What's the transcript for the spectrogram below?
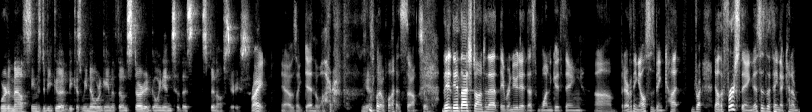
word of mouth seems to be good because we know where Game of Thrones started going into this spin off series. Right. Yeah, it was like dead in the water. Yeah. That's what it was. So So they they latched onto that. They renewed it. That's one good thing. Um, but everything else has been cut dry. Now the first thing, this is the thing that kind of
